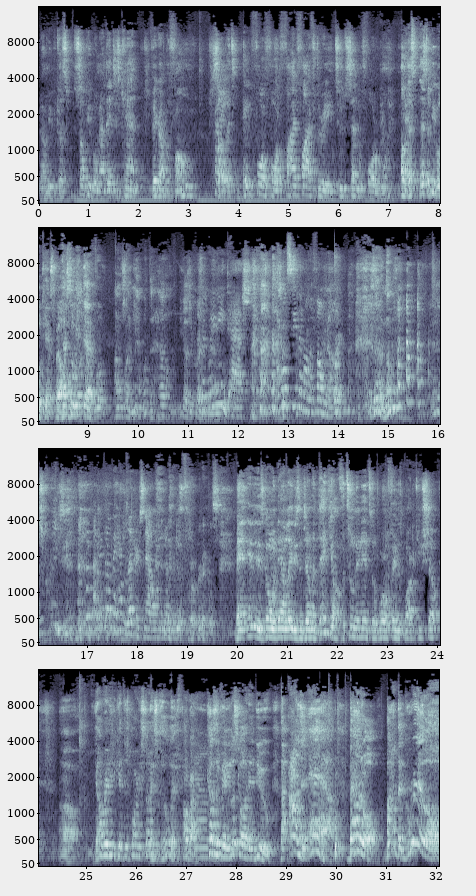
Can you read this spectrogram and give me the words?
I mean, because some people, man, they just can't figure out the phone. So Right. it's 844-553-2741. Oh, that's that's the people who can't spell. That's the one, yeah. for- I was like, man, what the hell? You guys are It's crazy, like, what do you mean dash? I don't see that on the phone number. Is that a number? that is crazy. I didn't know they had letters now on the numbers. For reals. Man, it is going down, ladies and gentlemen. Thank y'all for tuning in to the world famous barbecue show. Uh, y'all ready to get this party started? Let's do it. All right, Yeah. cousin Vinny, let's go ahead and do the Island Air Battle by the Grill.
